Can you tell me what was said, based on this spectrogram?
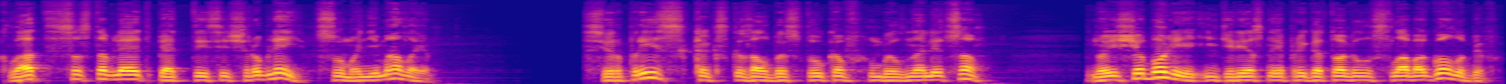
Вклад составляет 5000 рублей, сумма немалая. Сюрприз, как сказал бы Стуков, был налицо. Но еще более интересное приготовил Слава Голубев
